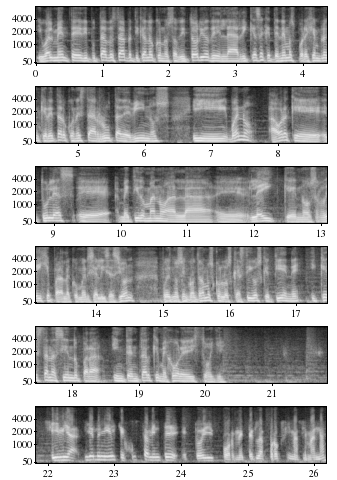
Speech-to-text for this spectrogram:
Igualmente, diputado, estaba platicando con nuestro auditorio de la riqueza que tenemos, por ejemplo, en Querétaro con esta ruta de vinos. Y bueno, ahora que tú le has eh, metido mano a la eh, ley que nos rige para la comercialización, pues nos encontramos con los castigos que tiene y qué están haciendo para intentar que mejore esto, oye. Sí, mira, fíjate Miguel que justamente estoy por meter la próxima semana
